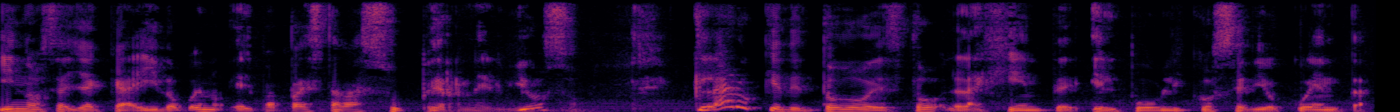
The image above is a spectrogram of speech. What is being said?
y no se haya caído. Bueno, el papá estaba súper nervioso. Claro que de todo esto la gente, el público se dio cuenta.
